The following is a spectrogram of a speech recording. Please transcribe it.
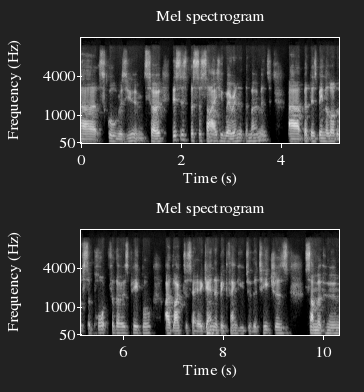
uh, school resumed. So this is the society we're in at the moment. Uh, but there's been a lot of support for those people. I'd like to say again a big thank you to the teachers, some of whom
